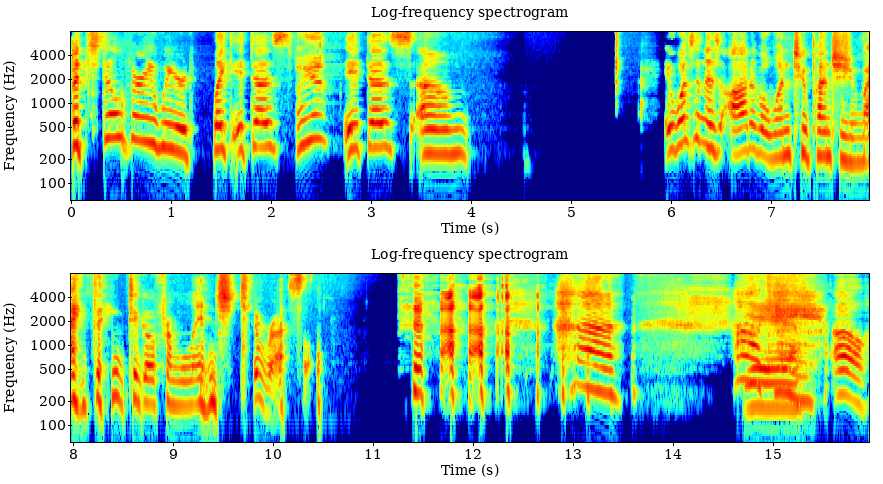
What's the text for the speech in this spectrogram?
but still very weird. Like it does oh yeah, it does um it wasn't as odd of a one two punch as you might think to go from Lynch to Russell. Huh. okay. Oh,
